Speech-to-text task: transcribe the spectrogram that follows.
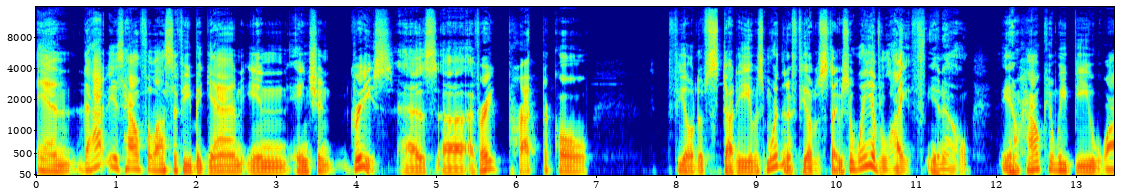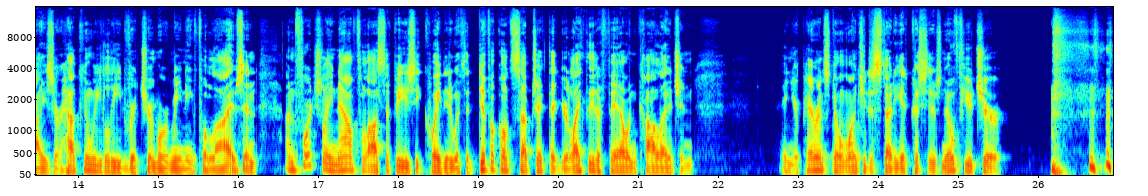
And that is how philosophy began in ancient Greece as uh, a very practical field of study. It was more than a field of study, it was a way of life, you know. You know, how can we be wiser? How can we lead richer, more meaningful lives? And unfortunately, now philosophy is equated with a difficult subject that you're likely to fail in college and and your parents don't want you to study it because there's no future. right.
